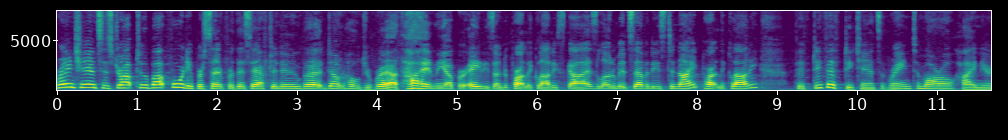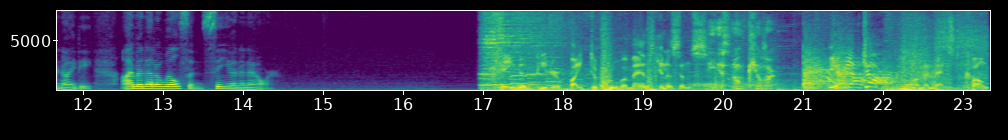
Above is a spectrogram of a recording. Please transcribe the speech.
The rain chances drop to about 40% for this afternoon, but don't hold your breath. High in the upper 80s under partly cloudy skies, low to mid 70s tonight, partly cloudy, 50-50 chance of rain tomorrow, high near 90. I'm Annetta Wilson. See you in an hour. Caine and Peter fight to prove a man's innocence. He is no killer. You hear me? I'll On the next Kung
